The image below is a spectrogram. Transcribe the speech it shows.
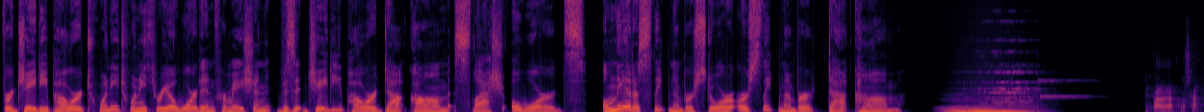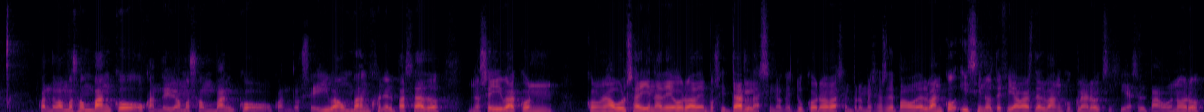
For JD Power 2023 award information, visit jdpower.com/awards. Only at a Sleep Number store or sleepnumber.com. O sea, cuando vamos a un banco o cuando íbamos a un banco o cuando se iba a un banco en el pasado, no se iba con con una bolsa llena de oro a depositarla, sino que tú cobrabas en promesas de pago del banco y si no te fiabas del banco, claro, exigías el pago en oro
